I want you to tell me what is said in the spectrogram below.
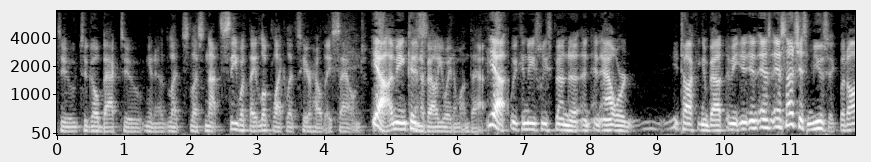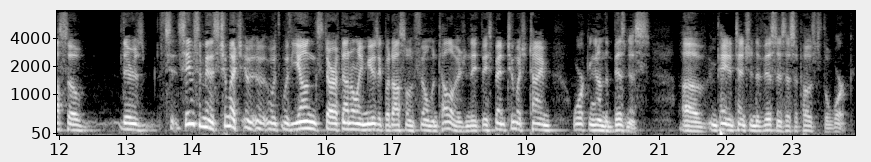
To, to go back to you know let's let's not see what they look like let's hear how they sound Yeah, I mean, and evaluate them on that Yeah, we can easily spend a, an, an hour talking about. I mean, and, and it's not just music, but also there's. It seems to me there's too much uh, with with young stars, not only music but also in film and television. They they spend too much time working on the business of and paying attention to business as opposed to the work.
